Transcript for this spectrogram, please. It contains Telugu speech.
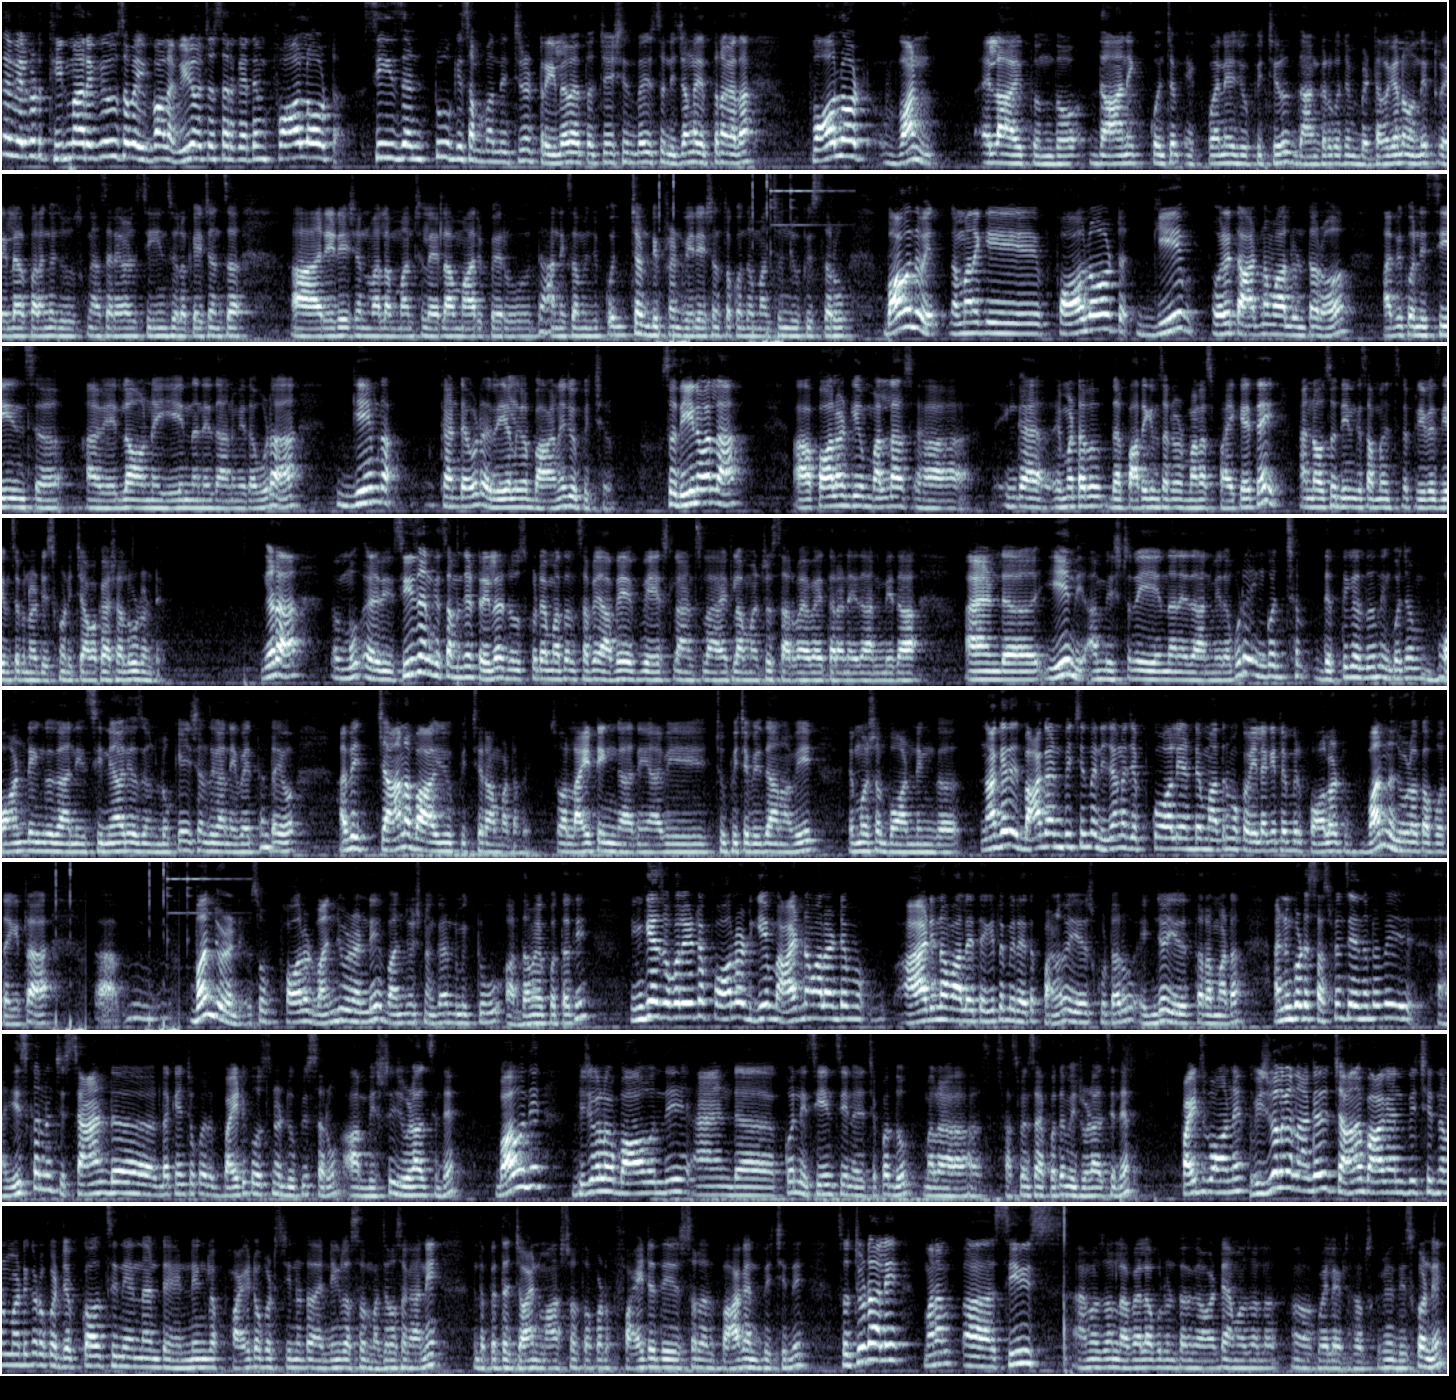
Welcome to cinema review so ఇవాళ వీడియో వచ్చేసరికి అయితే ఫాల్ అవుట్ సీజన్ టూకి సంబంధించిన ట్రైలర్ అయితే వచ్చేసింది బై సో నిజంగా చెప్తున్నా కదా ఫాల్ అవుట్ వన్ ఎలా అవుతుందో దానికి కొంచెం ఎక్కువనే చూపించారు. దానికంటే కొంచెం బెటర్గానే ఉంది. ట్రైలర్ పరంగా చూసుకున్నా సరే సీన్స్ లొకేషన్స్ రేడియేషన్ వల్ల మనుషులు ఎలా మారిపోయారు దానికి సంబంధించి కొంచెం డిఫరెంట్ వేరియేషన్స్లో కొంచెం మనుషులు చూపిస్తారు. బాగుంది మనకి ఫాల్ అవుట్ గేమ్ ఎవరైతే ఆడిన వాళ్ళు ఉంటారో అవి కొన్ని సీన్స్ అవి ఎలా ఉన్నాయి ఏందనే దాని మీద కూడా గేమ్లో కంటే కూడా రియల్గా బాగానే చూపించారు. సో దీనివల్ల ఆ ఫాలోడ్ గేమ్ మళ్ళా ఇంకా ఏమంటారు దాని పాత గేమ్స్ అనేవి మన స్పైక్ అవుతాయి అండ్ ఆల్సో దీనికి సంబంధించిన ప్రీవియస్ గేమ్స్ ఏమైనా డిస్కౌంట్ ఇచ్చే అవకాశాలు కూడా ఉంటాయి. ఇక్కడ ము- అది సీజన్కి సంబంధించిన ట్రైలర్ చూసుకుంటే మాత్రం సభ అవే వేస్ట్ ల్యాండ్స్లా ఇట్లా మనుషులు సర్వైవ్ అవుతారనే దాని మీద అండ్ ఏంది ఆ మిస్టరీ ఏందనే దాని మీద కూడా ఇంకొంచెం డెప్త్కి వెళ్తుంది ఇంకొంచెం బాండింగ్ కానీ సినారియోస్ కానీ లొకేషన్స్ కానీ ఏవైతే ఉంటాయో అవి చాలా బాగా చూపించారు అన్నమాట అవి. సో ఆ లైటింగ్ కానీ అవి చూపించే విధానం అవి ఎమోషనల్ బాండింగ్ నాకైతే బాగా అనిపించింది నిజంగా చెప్పుకోవాలి అంటే మాత్రం ఒకవేళ ఇట్లా మీరు ఫాలోట్ వన్ చూడకపోతే ఇట్లా వన్ చూడండి. సో ఫాలోడ్ వన్ చూడండి వన్ చూసినాక మీకు టూ అర్థమైపోతుంది. ఇన్ కేస్ ఒకవేళ ఫాలోడ్ గేమ్ ఆడిన వాళ్ళంటే ఆడిన వాళ్ళైతే గిట్ల మీరు అయితే పండుగ చేసుకుంటారు ఎంజాయ్ చేస్తారన్నమాట. అండ్ ఇంకోటి సస్పెన్స్ ఏంటంటే ఇసుక నుంచి శాండ్ లకించి ఒక బయటకు వస్తున్నట్టు చూపిస్తారు ఆ మిస్టరీ చూడాల్సిందే. బాగుంది విజువల్గా బాగుంది. అండ్ కొన్ని సీన్స్ చెప్పొద్దు. మళ్ళీ సస్పెన్స్ అయిపోతే మీరు చూడాల్సిందే. ఫైట్స్ బాగున్నాయి. విజువల్గా నాకైతే చాలా బాగా అనిపించింది అనమాట ఇక్కడ ఒకటి చెప్పుకోవాల్సింది ఏంటంటే ఎండింగ్లో ఫైట్ ఒకటి సీన్ ఉంటుంది. ఎండింగ్లో వస్తుంది మధ్యలో వస్తుంది కానీ ఇంత పెద్ద జాయింట్ మాస్టర్తో పాటు ఫైట్ అయితే చేస్తారు. అది బాగా అనిపించింది. సో చూడాలి. మనం సిరీస్ అమెజాన్లో అవైలబుల్ ఉంటుంది కాబట్టి అమెజాన్లో ఒకవేళ సబ్స్క్రిప్షన్ తీసుకోండి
